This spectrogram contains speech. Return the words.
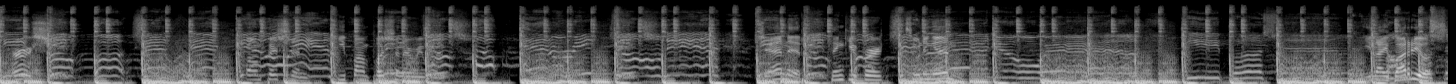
Hirsch. Keep on pushing. Keep on pushing, everyone. Janet, thank you for tuning in. Eli Barrios.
